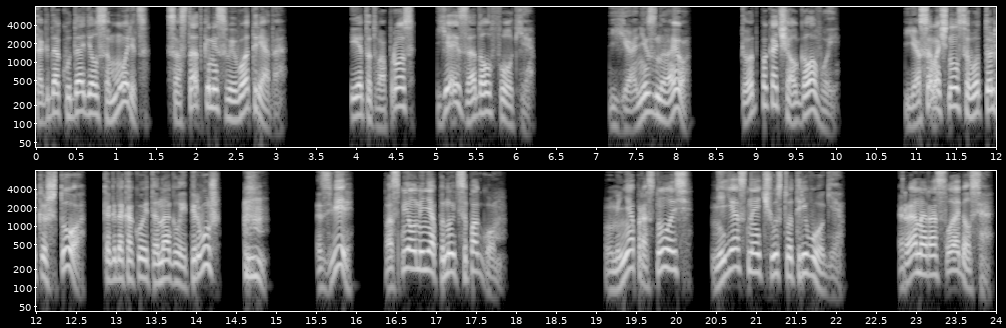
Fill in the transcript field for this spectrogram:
Тогда куда делся Морец с остатками своего отряда? И этот вопрос я и задал Фолке. «Я не знаю». Тот покачал головой. «Я сам очнулся вот только что, когда какой-то наглый первуш, зверь, посмел меня пнуть сапогом. У меня проснулось неясное чувство тревоги. Рано расслабился.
